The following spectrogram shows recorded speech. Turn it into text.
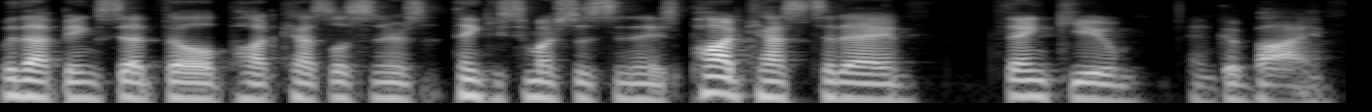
With that being said, fellow podcast listeners, thank you so much for listening to today's podcast today. Thank you and goodbye.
